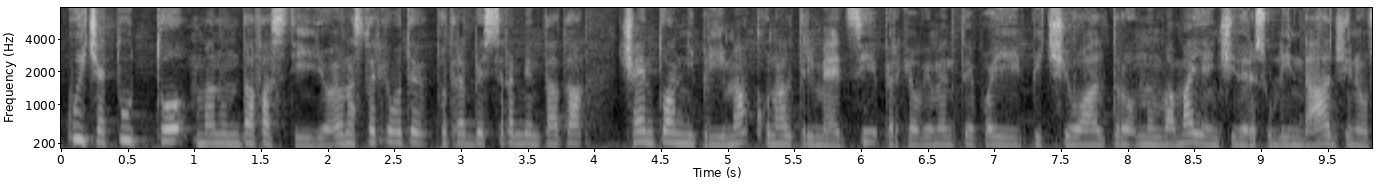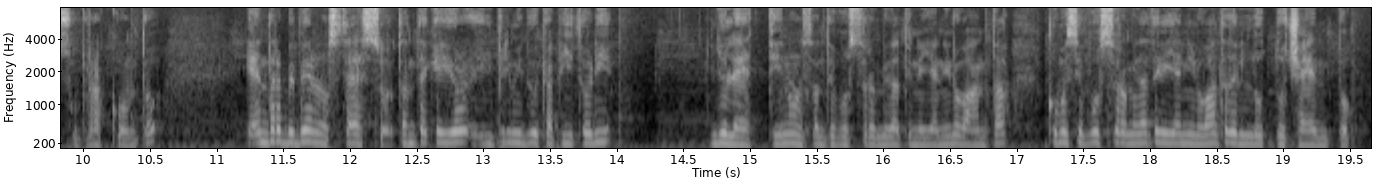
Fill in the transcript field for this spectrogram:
Qui c'è tutto, ma non dà fastidio. È una storia che pote- potrebbe essere ambientata cento anni prima, con altri mezzi, perché ovviamente poi il PC o altro non va mai a incidere sull'indagine o sul racconto. E andrebbe bene lo stesso. Tant'è che io i primi due capitoli li ho letti, nonostante fossero ambientati negli anni 90, come se fossero ambientati negli anni 90 dell'Ottocento.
